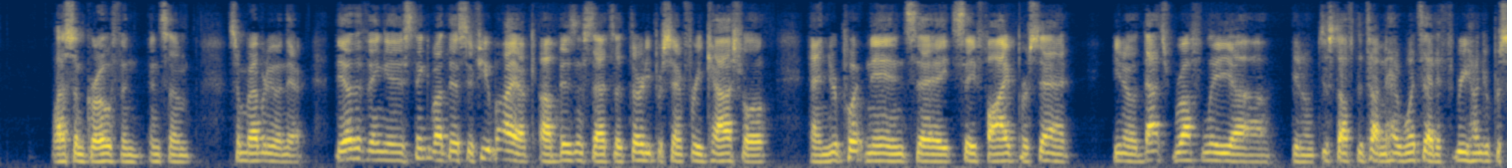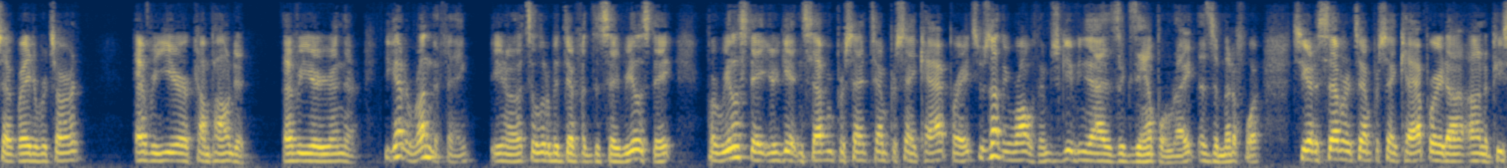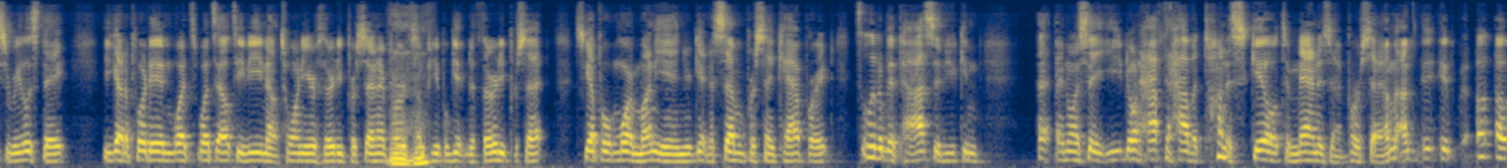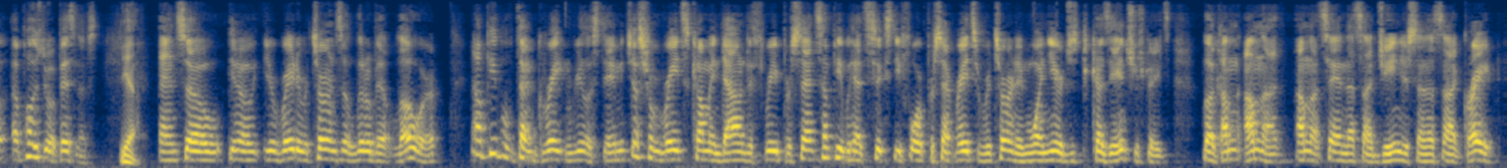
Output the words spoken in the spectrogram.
uh, some growth and, and some, some revenue in there. The other thing is think about this. If you buy a, a business that's a 30% free cash flow and you're putting in, say, say 5%, you know, that's roughly, uh, you know, just off the top of my head, what's that, a 300% rate of return every year compounded? Every year you're in there. You got to run the thing. You know, it's a little bit different to say real estate. But real estate, you're getting 7%, 10% cap rates. There's nothing wrong with them. I'm just giving you that as an example, right? As a metaphor. So you got a 7 or 10% cap rate on, on a piece of real estate. You got to put in what's what's LTV now, 20 or 30%. I've heard some mm-hmm. people getting to 30%. So you got to put more money in. You're getting a 7% cap rate. It's a little bit passive. You can I I want to say you don't have to have a ton of skill to manage that per se. I'm, I'm it, it, uh, uh, opposed to a business. Yeah. And so, you know, your rate of return's a little bit lower. Now, people have done great in real estate. I mean, just from rates coming down to 3%, some people had 64% rates of return in one year just because of interest rates. Look, I'm, I'm not, I'm not saying that's not genius and that's not great.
